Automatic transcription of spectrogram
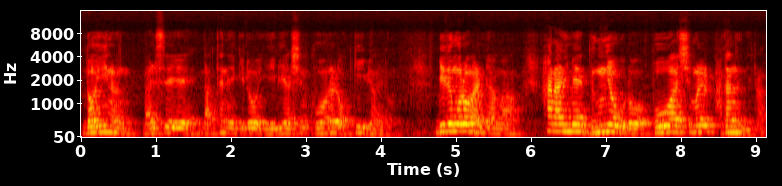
너희는 말세에 나타내기로 예비하신 구원을 얻기 위하여 믿음으로 말미암아 하나님의 능력으로 보호하심을 받았느니라.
